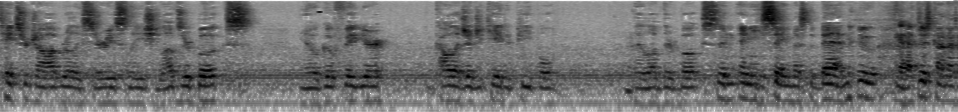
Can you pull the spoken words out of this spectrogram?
takes her job really seriously. She loves her books. You know, go figure. College educated people." They love their books, and, and he's saying this to Ben, who just kind of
